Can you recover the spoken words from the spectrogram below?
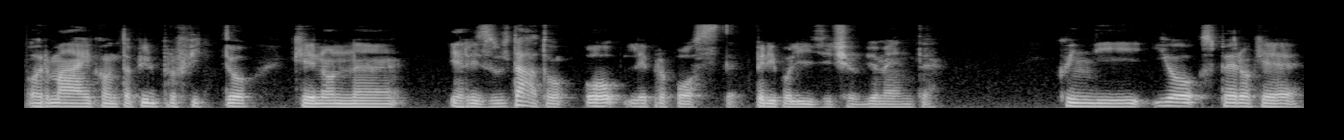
ormai conta più il profitto che non eh, il risultato o le proposte per i politici ovviamente. Quindi io spero che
